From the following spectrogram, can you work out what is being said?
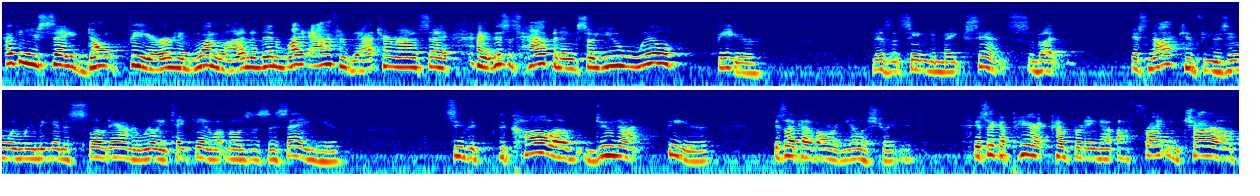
how can you say don't fear in one line and then right after that turn around and say, hey, this is happening, so you will fear? Doesn't seem to make sense. But it's not confusing when we begin to slow down and really take in what Moses is saying here. See, the, the call of do not fear is like I've already illustrated. It's like a parent comforting a, a, frightened child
